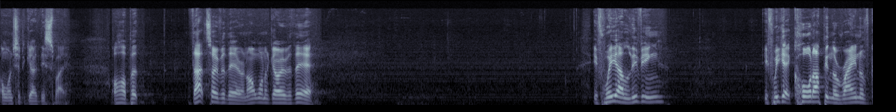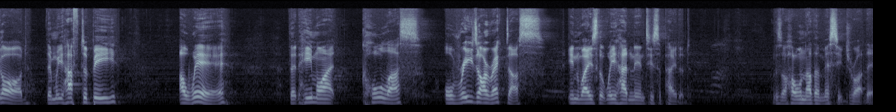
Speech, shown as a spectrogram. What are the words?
I want you to go this way. Oh, but that's over there, and I want to go over there. If we are living, if we get caught up in the rain of God, then we have to be aware that He might call us or redirect us in ways that we hadn't anticipated. There's a whole nother message right there.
